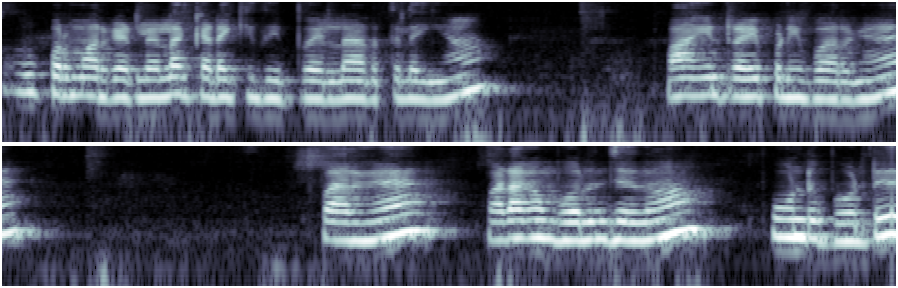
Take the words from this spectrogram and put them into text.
சூப்பர் மார்க்கெட்லலாம் கிடைக்கிது இப்போ எல்லா இடத்துலையும். வாங்கி ட்ரை பண்ணி பாருங்கள் பாருங்கள் வடகம் பொரிஞ்சதும் பூண்டு போட்டு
